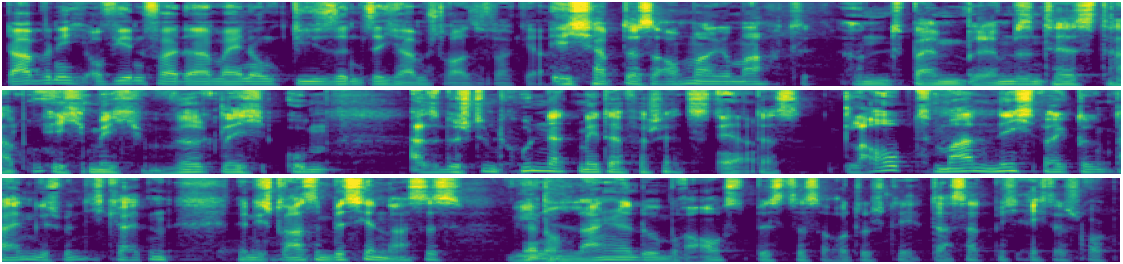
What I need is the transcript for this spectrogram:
da bin ich auf jeden Fall der Meinung, die sind sicher im Straßenverkehr. Ich habe das auch mal gemacht und beim Bremsentest habe ich mich wirklich um also bestimmt 100 Meter verschätzt. Ja. Das glaubt man nicht bei kleinen Geschwindigkeiten, wenn die Straße ein bisschen nass ist, wie genau. lange du brauchst, bis das Auto steht. Das hat mich echt erschrocken.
